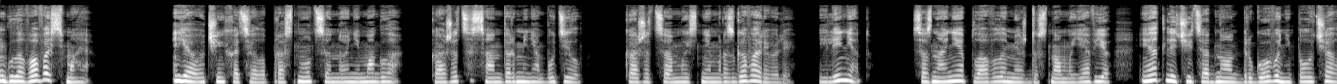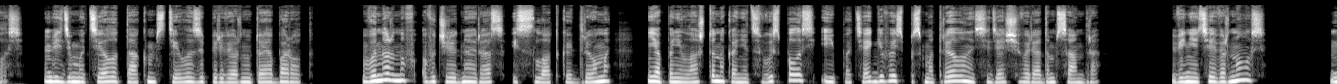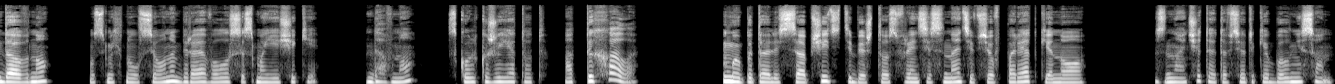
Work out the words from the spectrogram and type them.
Глава восьмая. Я очень хотела проснуться, но не могла. Кажется, Сандер меня будил. Кажется, мы с ним разговаривали. Или нет? Сознание плавало между сном и явью, и отличить одно от другого не получалось. Видимо, тело так мстило за перевернутый оборот. Вынырнув в очередной раз из сладкой дремы, я поняла, что наконец выспалась и, потягиваясь, посмотрела на сидящего рядом Сандра. «Венетия вернулась?» «Давно», усмехнулся он, убирая волосы с моей щеки. Давно? Сколько же я тут отдыхала? Мы пытались сообщить тебе, что с Фрэнсис и Нати всё в порядке, но Значит, это всё таки был не сон.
